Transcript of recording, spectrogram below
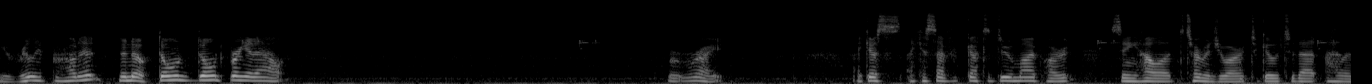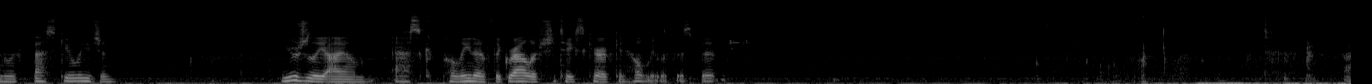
You really brought it? No, no, don't, don't bring it out. Guess, I guess I've got to do my part, seeing how uh, determined you are to go to that island with Basculegion. Usually I, um, ask Palina if the Growlithe she takes care of can help me with this bit. Um,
